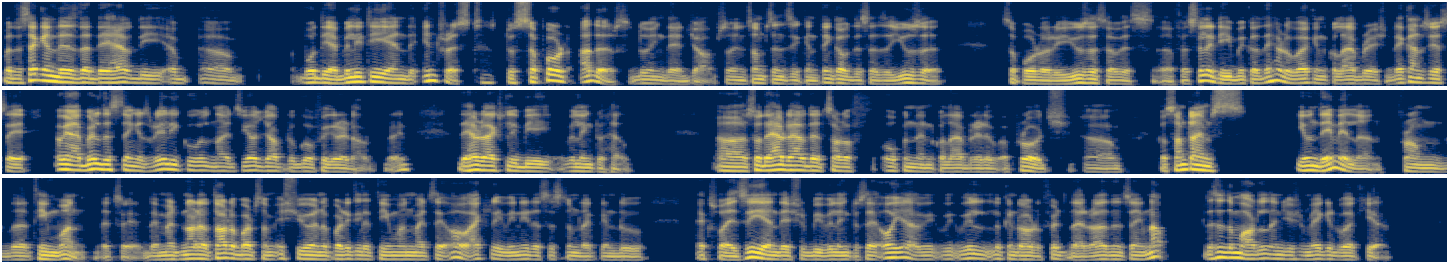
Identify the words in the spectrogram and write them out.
But the second is that they have the uh, both the ability and the interest to support others doing their job. So in some sense, you can think of this as a user support or a user service uh, facility because they have to work in collaboration. They can't just say, okay, I built this thing, it's really cool. Now it's your job to go figure it out, right? They have to actually be willing to help. Uh, so they have to have that sort of open and collaborative approach because um, sometimes even they may learn from the theme one, let's say. They might not have thought about some issue and a particular theme one might say, oh, actually, we need a system that can do XYZ, and they should be willing to say, oh, yeah, we, we, will look into how to fit that rather than saying, no, this is the model and you should make it work here.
